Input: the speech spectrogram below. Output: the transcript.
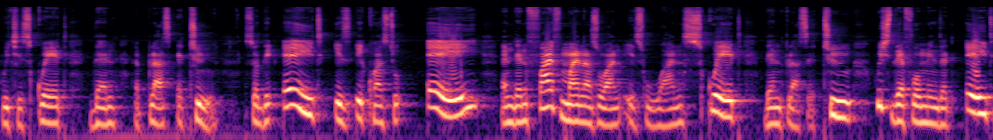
which is squared then a plus a 2 so the 8 is equals to a and then 5 minus 1 is 1 squared then plus a 2 which therefore means that 8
